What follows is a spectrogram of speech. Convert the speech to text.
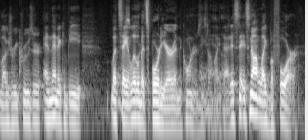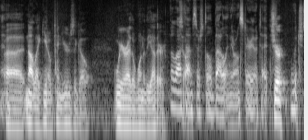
luxury cruiser, and then it can be, let's say, a little bit sportier in the corners and stuff like that. It's it's not like before, uh, not like you know, ten years ago, we are either one or the other. A lot of times they're still battling their own stereotypes. Sure. Which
